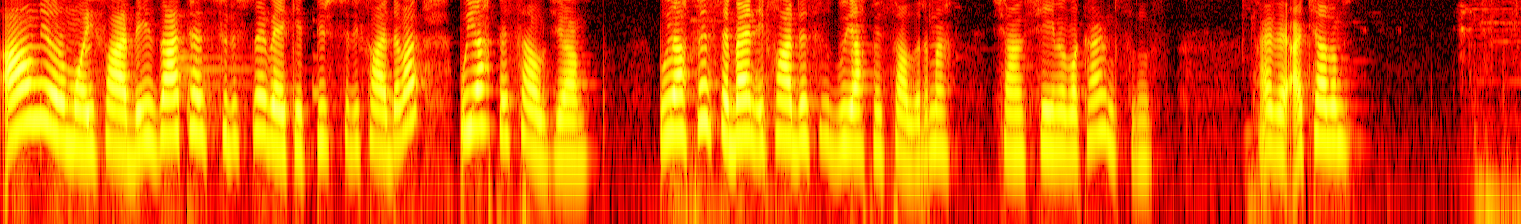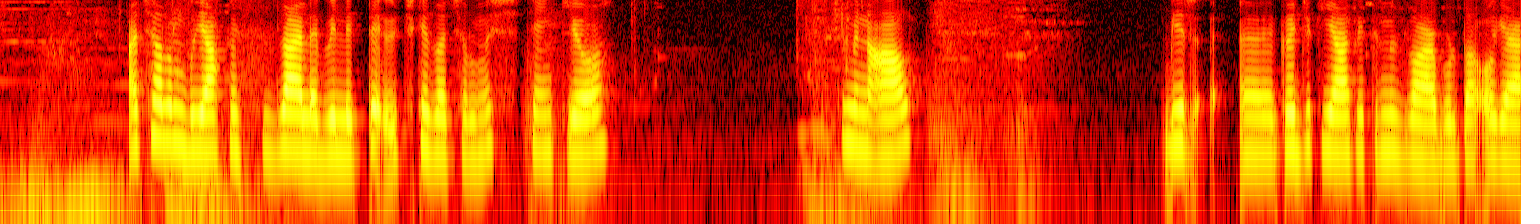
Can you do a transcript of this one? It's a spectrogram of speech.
Almıyorum o ifadeyi. Zaten sürüsüne bereket bir sürü ifade var. Bu yahpesi alacağım. Bu yahpes de ben ifadesiz bu yahpesi alırım ha. Şans şeyime bakar mısınız? Hadi açalım. Açalım bu yahpes sizlerle birlikte. Üç kez açılmış. Thank you. Tümünü al. Bir e, gacı kıyafetimiz var burada. O gel.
